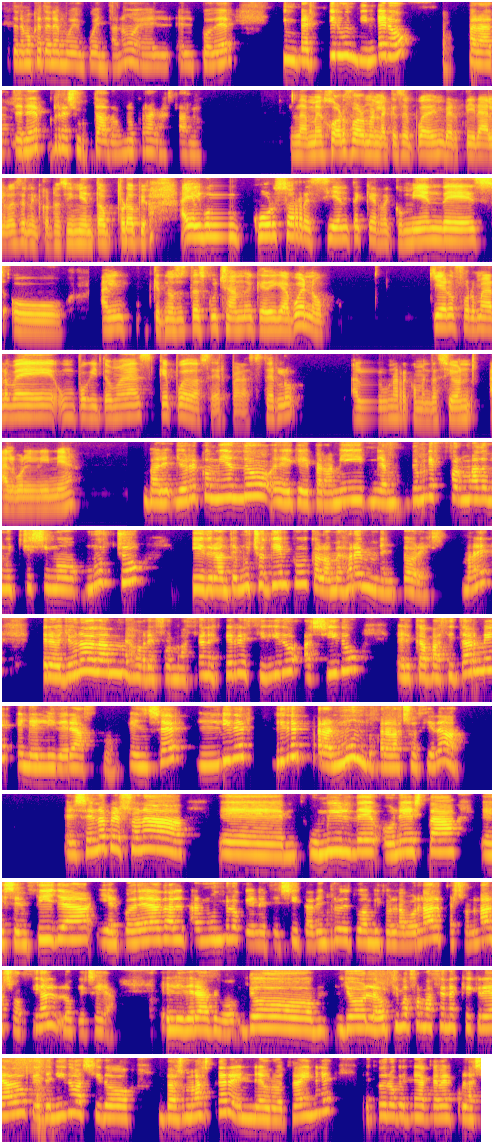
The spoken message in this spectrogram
que tenemos que tener muy en cuenta, ¿no? El, el, poder invertir un dinero para tener resultados, no para gastarlo. La mejor forma en la que se puede invertir algo es en el conocimiento propio. ¿Hay algún curso reciente que recomiendes o alguien que nos está escuchando y que diga, bueno, quiero formarme un poquito más, ¿qué puedo hacer para hacerlo? ¿Alguna recomendación, algo en línea? Vale, yo recomiendo eh, que para mí, yo me he formado muchísimo, mucho y durante mucho tiempo con los mejores mentores, ¿vale? Pero yo una de las mejores formaciones que he recibido ha sido el capacitarme en el liderazgo, en ser líder, líder para el mundo, para la sociedad, el ser una persona eh, humilde, honesta, eh, sencilla y el poder dar al mundo lo que necesita dentro de tu ámbito laboral, personal, social, lo que sea. El liderazgo. Yo, yo las últimas formaciones que he creado, que he tenido, ha sido dos máster en Neurotrainer, todo lo que tenga que ver con la,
